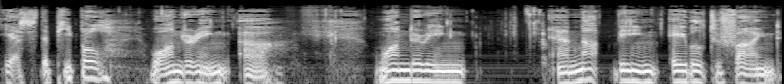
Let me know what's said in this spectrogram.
yes, the people wandering, uh, wandering and not being able to find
